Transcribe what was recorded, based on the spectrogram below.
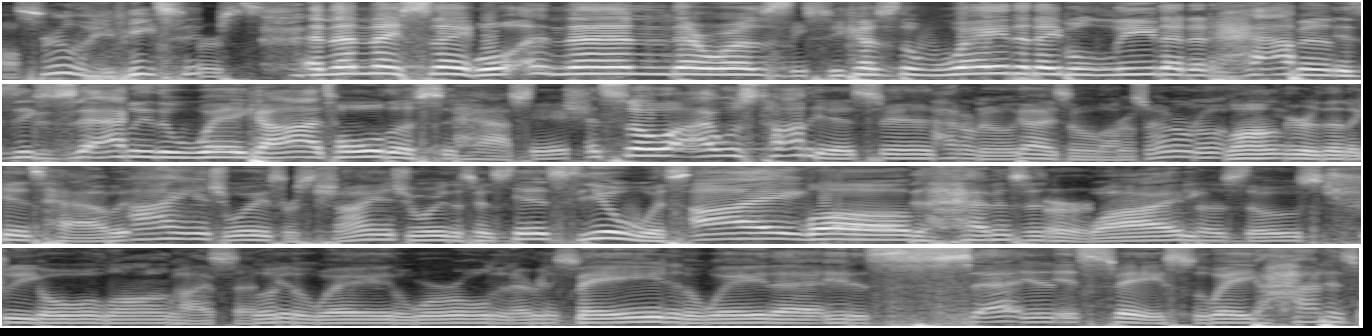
really, me too. And then they say, well, and then there was because the way that they believe that it happened is exactly the way God told us it happened. And so I was talking to kids, and I don't know, guys know. I don't know longer than the kids have, it. I enjoy this. I enjoy this because kids deal with. I love the heavens and earth. Why? Because those truly go along. Said, look at the way the world and everything's made, and the way that it is set in its space, the way God has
